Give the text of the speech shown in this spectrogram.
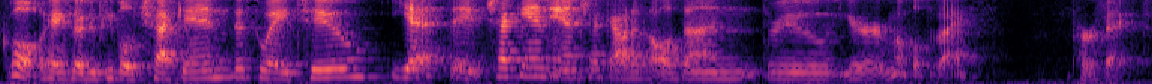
Cool. Okay, so do people check in this way too? Yes, they check in and check out is all done through your mobile device. Perfect.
